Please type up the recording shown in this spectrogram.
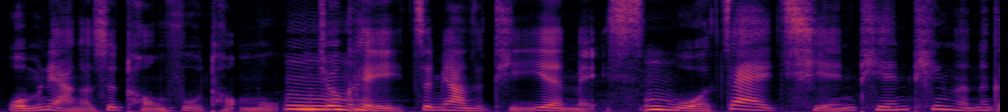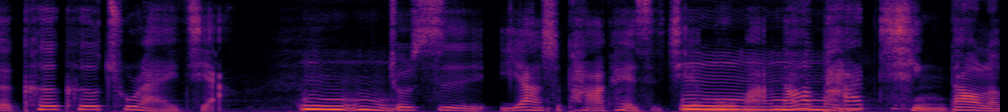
我们两个是同父同母，你就可以这么样子体验美食。我在前天听了那个科科出来讲。嗯嗯，就是一样是 Podcast 节目嘛，然后他请到了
